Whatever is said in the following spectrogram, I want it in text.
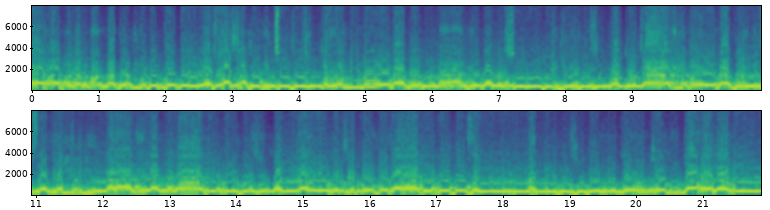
আমার বান্দাদের দিকে লক্ষ্য করে ব্যবসা শিখিয়ে দিচ্ছে বিল্লাহি ওয়া রাসূলিহি ওয়া তুজাহিদুনা ফি সাবিলিল্লাহি আমওয়ালিকুম ওয়াল আনফুসিকুম যালিকুম খায়রুন লাকুম ইন কুনতুম তা'লামুন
